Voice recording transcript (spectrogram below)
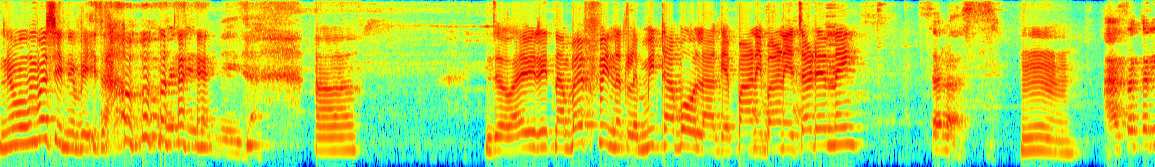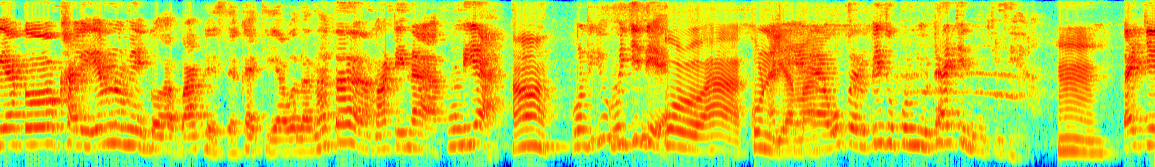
ને હું મશીને બે જાઉં. જા. આવી રીતના બાફીને એટલે મીઠા બહુ લાગે પાણી બાણી ચડે નહીં. સરસ. હમ. આ સકરિયા તો ખાલી એમનું મેં બાફે છે. ખાતી આ ઓલા નહોતા માટીના કુંડિયા. હા. કુંડિયું મૂકી દે. હા કુંડિયામાં. ઉપર બીજું કુંડિયું ઢાંકીને મૂકી દે. હમ. કે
